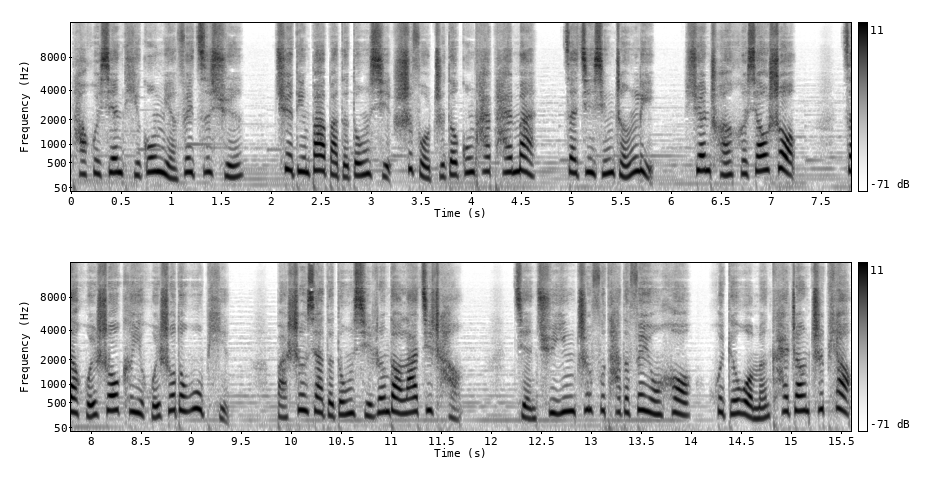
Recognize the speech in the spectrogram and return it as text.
他会先提供免费咨询，确定爸爸的东西是否值得公开拍卖，再进行整理、宣传和销售，再回收可以回收的物品，把剩下的东西扔到垃圾场，减去应支付他的费用后，会给我们开张支票。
